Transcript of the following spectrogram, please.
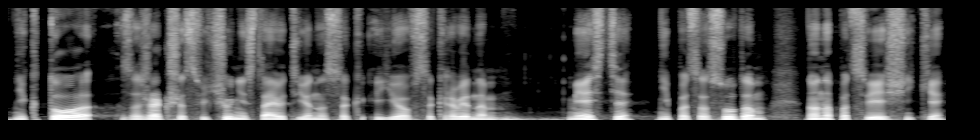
Никто, зажегший свечу, не ставит ее, на сок ее в сокровенном месте, не под сосудом, но на подсвечнике,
